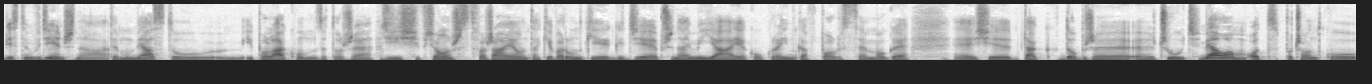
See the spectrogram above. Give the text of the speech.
jestem wdzięczna temu miastu mm, i Polakom za to, że dziś wciąż stwarzają takie warunki, warunki, gdzie przynajmniej ja, jako Ukrainka w Polsce, mogę e, się tak dobrze e, czuć. Miałam od początku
